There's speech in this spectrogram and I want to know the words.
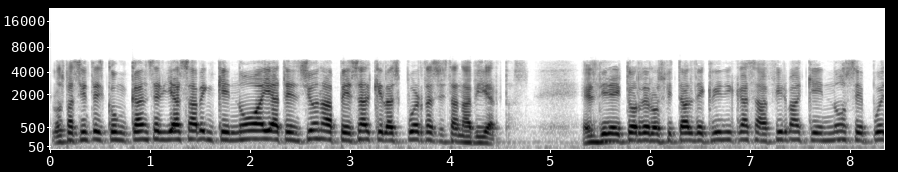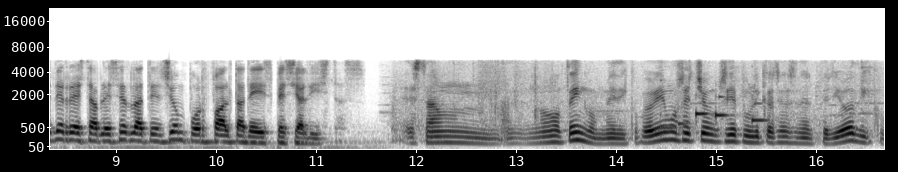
Los pacientes con cáncer ya saben que no hay atención a pesar que las puertas están abiertas. El director del Hospital de Clínicas afirma que no se puede restablecer la atención por falta de especialistas están, no tengo médico, pero hemos hecho publicaciones en el periódico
